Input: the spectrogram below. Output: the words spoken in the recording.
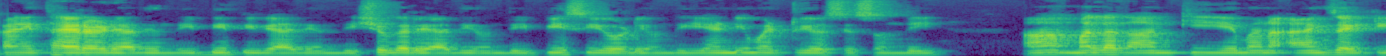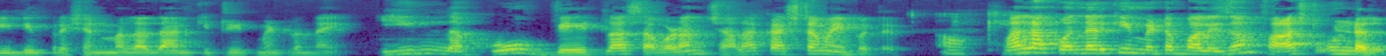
కానీ థైరాయిడ్ వ్యాధి ఉంది బీపీ వ్యాధి ఉంది షుగర్ వ్యాధి ఉంది పీసీఓడి ఉంది ఎండిమెట్రియోసిస్ ఉంది. ఆ, మళ్ళా దానికి ఏమైనా యాంగ్జైటీ డిప్రెషన్ మళ్ళీ దానికి ట్రీట్మెంట్లు ఉన్నాయి. వీళ్ళకు వెయిట్ లాస్ అవ్వడం చాలా కష్టం అయిపోతుంది మళ్ళీ కొందరికి మెటబాలిజం ఫాస్ట్ ఉండదు.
